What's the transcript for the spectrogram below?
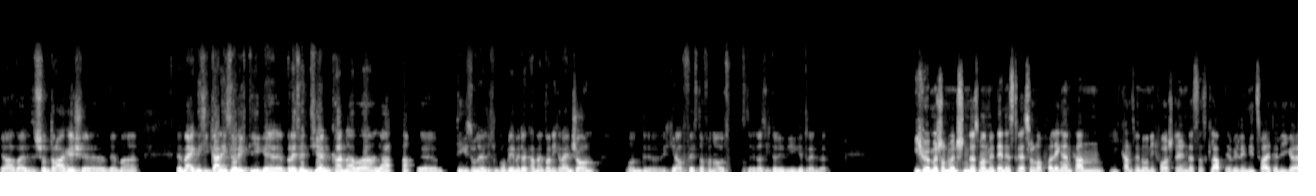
Ja, weil es ist schon tragisch, äh, wenn man wenn man eigentlich sich gar nicht so richtig äh, präsentieren kann, aber ja, äh, die gesundheitlichen Probleme, da kann man einfach nicht reinschauen. Und ich gehe auch fest davon aus, dass sich da die Wege trennen werden. Ich würde mir schon wünschen, dass man mit Dennis Dressel noch verlängern kann. Ich kann es mir nur nicht vorstellen, dass das klappt. Er will in die zweite Liga.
